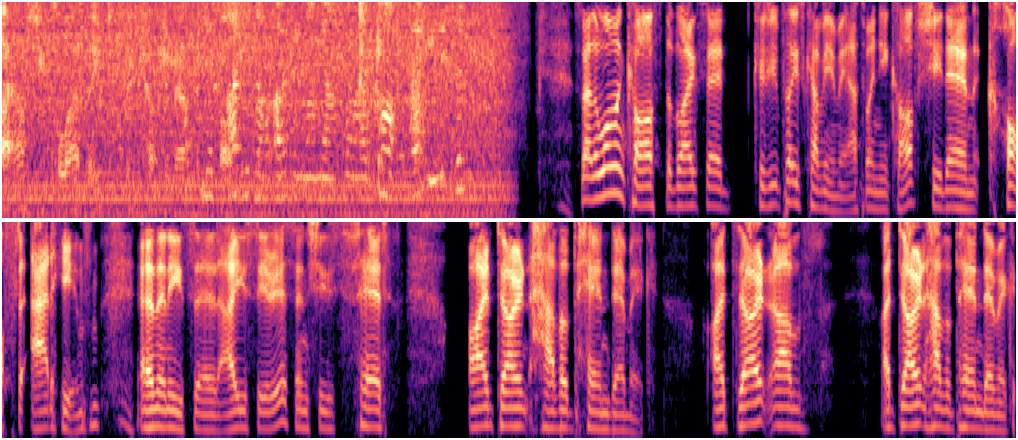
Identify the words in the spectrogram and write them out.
I asked you politely to please cover your mouth when Yes, you I did not open my mouth when I coughed. Don't you listen? so the woman coughed the bloke said could you please cover your mouth when you cough she then coughed at him and then he said are you serious and she said i don't have a pandemic i don't um I don't have a pandemic.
